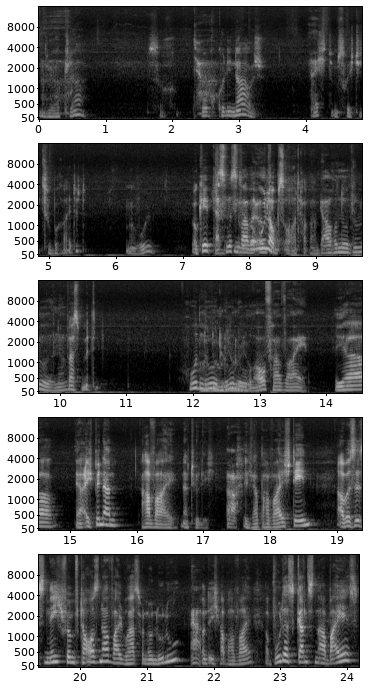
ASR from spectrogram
ja, klar. Ist doch Ja. hoch kulinarisch. Echt? Du bist richtig zubereitet. Jawohl. Okay, Das müssen wir aber Urlaubsort haben. Ja, Honolulu, ne? Was mit. Honolulu Honolulu. auf Hawaii. Ja, ja, ich bin dann Hawaii, natürlich. Ach, Ich habe Hawaii stehen, aber es ist nicht 5000er, weil du hast Honolulu Ja. und ich habe Hawaii. Obwohl das ganz nah bei ist,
